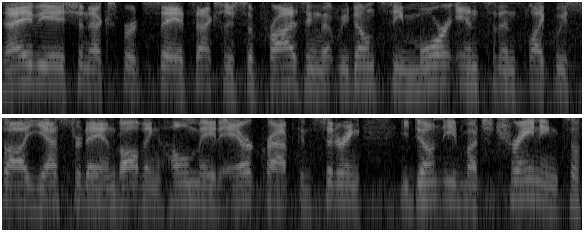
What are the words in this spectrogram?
Aviation experts say it's actually surprising that we don't see more incidents like we saw yesterday involving homemade aircraft, considering you don't need much training to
